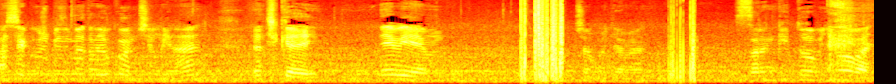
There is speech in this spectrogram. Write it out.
A však už by sme to ukončili, ne? Počkej, neviem. Čo budeme? Srnky tu obdivovať.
